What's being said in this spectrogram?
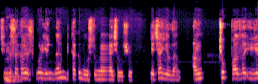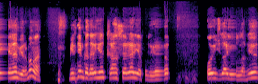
Şimdi Sakaryaspor yeniden bir takım oluşturmaya çalışıyor. Geçen yıldan çok fazla ilgilenemiyorum ama bildiğim kadarıyla yine transferler yapılıyor. Oyuncular yollanıyor.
